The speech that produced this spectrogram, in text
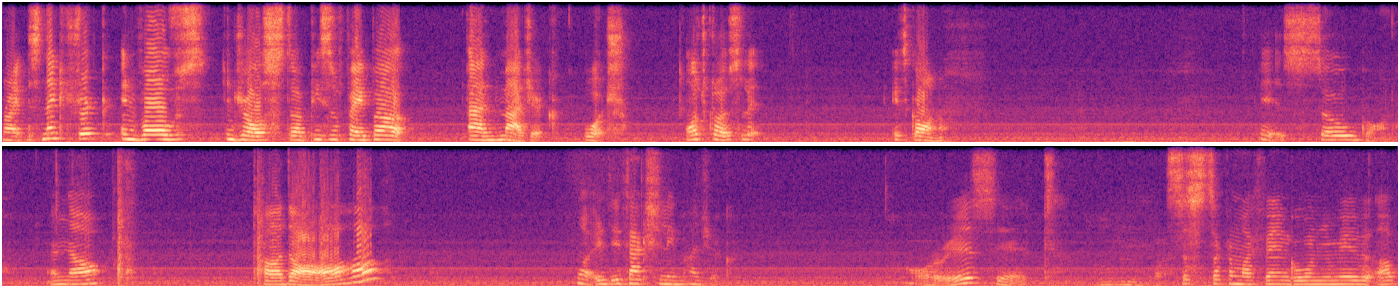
Right, this next trick involves just a piece of paper and magic. Watch. Watch closely. It's gone. It is so gone. And now, ta-da! What, it, it's actually magic. Or is it? It's just stuck on my finger when you move it up.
